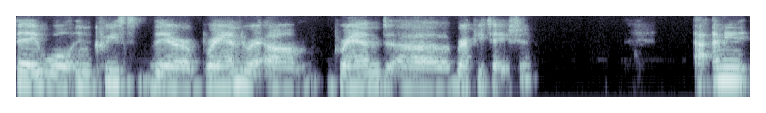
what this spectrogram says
They will increase their brand um, brand uh, reputation. I I mean,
